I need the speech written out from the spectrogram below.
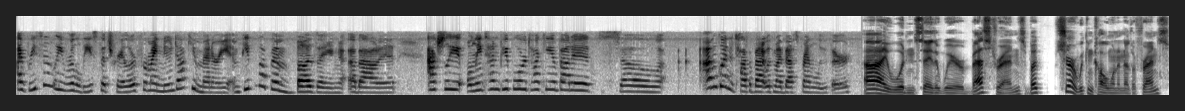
I recently released the trailer for my new documentary and people have been buzzing about it. Actually, only 10 people were talking about it, so I'm going to talk about it with my best friend Luther. I wouldn't say that we're best friends, but sure, we can call one another friends.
